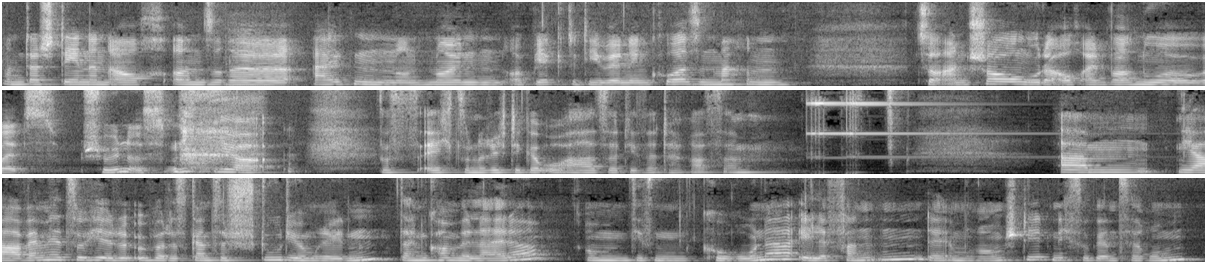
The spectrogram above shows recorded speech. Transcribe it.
Und da stehen dann auch unsere alten und neuen Objekte, die wir in den Kursen machen, zur Anschauung oder auch einfach nur, weil es schön ist. Ja, das ist echt so eine richtige Oase, diese Terrasse. Ähm, ja, wenn wir jetzt so hier über das ganze Studium reden, dann kommen wir leider um diesen Corona-Elefanten, der im Raum steht, nicht so ganz herum.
